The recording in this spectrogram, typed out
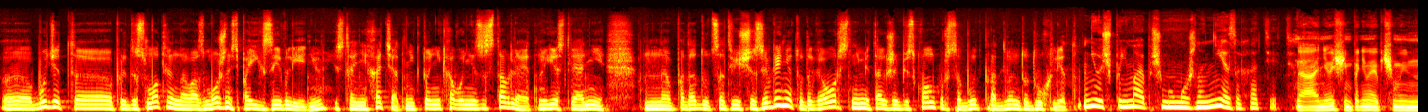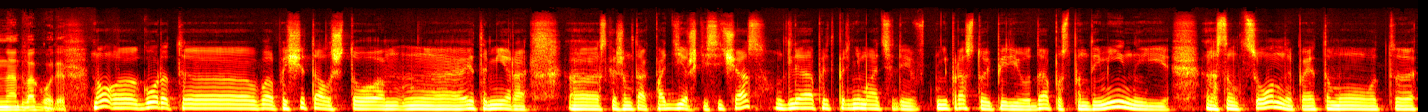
будет предусмотрена возможность по их заявлению заявлению, если они хотят. Никто никого не заставляет. Но если они подадут соответствующее заявление, то договор с ними также без конкурса будет продлен до двух лет. Не очень понимаю, почему можно не захотеть. А не очень понимаю, почему именно на два года. Ну, э, город э, посчитал, что эта мера, э, скажем так, поддержки сейчас для предпринимателей в непростой период, да, постпандемийный и санкционный, поэтому вот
